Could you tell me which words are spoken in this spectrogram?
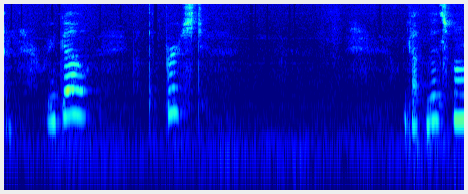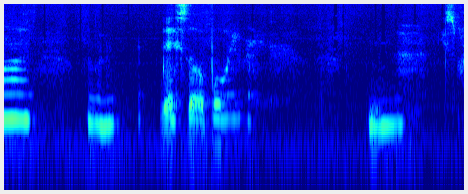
And there we go. Got the first. We got this one. We're gonna this little boy right here. This one.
